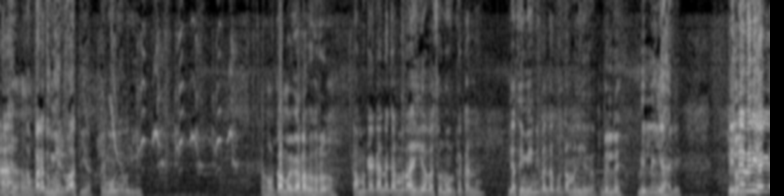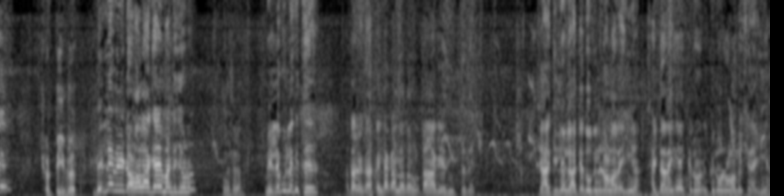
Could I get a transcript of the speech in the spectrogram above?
ਹਾਂ? ਅੱਛਾ, ਹਾਂ। ਆਪਾਂ ਨੇ ਦੁਨੀਆ ਹੀ ਲਵਾਤੀਆਂ ਹਾਰਮੋਨੀਅਮ ਦੀਆਂ। ਹੁਣ ਕੰਮ ਕੀ ਕਰਨਾ ਫਿਰ ਹੋਰ? ਕੰਮ ਕਿਆ ਕਰਨਾ ਕੰਮ ਤਾਂ ਇਹੀ ਆ ਬਸ ਹੁਣ ਹੋਰ ਕਿਆ ਕਰਨਾ। ਜੱਥੀ ਮੀਂਹ ਨਹੀਂ ਪੈਂਦਾ ਕੋਈ ਕੰਮ ਨਹੀਂ ਹੈਗਾ। ਵਿਹਲੇ? ਵਿਹਲੇ ਹੀ ਆ ਹਲੇ। ਵਿਹਲੇ ਵੀ ਨਹੀਂ ਹੈਗੇ। ਛੁੱਟੀ ਫਿਰ। ਵਿਹਲੇ ਵੀ ਨਹੀਂ ਡੌਲਾ ਲਾ ਕੇ ਆਏ ਮੰਡ 'ਚ ਹੁਣ। ਅੱਛਾ। ਵਿਹਲੇ ਬੁੱਲੇ ਕਿੱਥੇ ਆ? ਪਤਾ ਕੰਡਾ ਕਰਨਾ ਤਾਂ ਹੁਣ ਤਾਂ ਆ ਗਏ ਅਸੀਂ ਇੱਥੇ ਤੇ। 4 ਕਿੱਲੇ ਲਾਤੇ ਦੋ ਦਿਨ ਡੌਲਾਂ ਰਹਿ ਗਈਆਂ। ਸਾਈਡਾਂ ਰਹਿ ਗਈਆਂ ਇੱਕ ਡੋ- ਇੱਕ ਡੌਲਾਂ ਵਿੱਚ ਰਹਿ ਗਈਆਂ।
